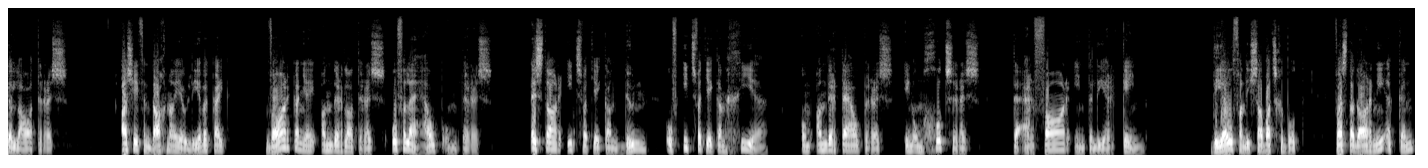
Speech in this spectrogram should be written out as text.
te laat rus. As jy vandag na jou lewe kyk, waar kan jy ander laat rus of hulle help om te rus? Is daar iets wat jy kan doen of iets wat jy kan gee om ander te help rus en om God se rus te ervaar en te leer ken. Deel van die Sabbatsgebod was dat daar nie 'n kind,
